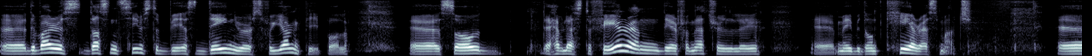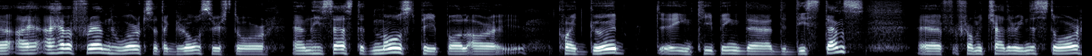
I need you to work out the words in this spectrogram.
Uh, the virus doesn't seem to be as dangerous for young people, uh, so they have less to fear and therefore naturally uh, maybe don't care as much. Uh, I, I have a friend who works at a grocery store and he says that most people are quite good in keeping the, the distance from each other in the store uh,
